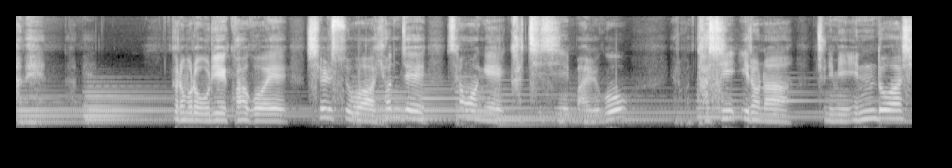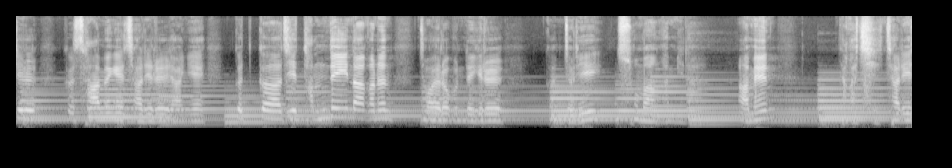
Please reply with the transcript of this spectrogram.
아멘. 그러므로 우리의 과거의 실수와 현재 상황에 갇히지 말고 여러분 다시 일어나 주님이 인도하실 그 사명의 자리를 향해 끝까지 담대히 나가는 저와 여러분 되기를 간절히 소망합니다. 아멘. 다 같이 자리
